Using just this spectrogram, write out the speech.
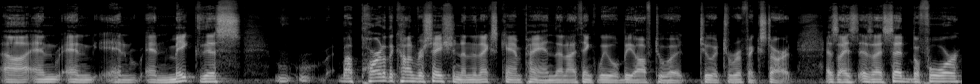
uh, and and and and make this a part of the conversation in the next campaign, then I think we will be off to a to a terrific start. As I as I said before,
